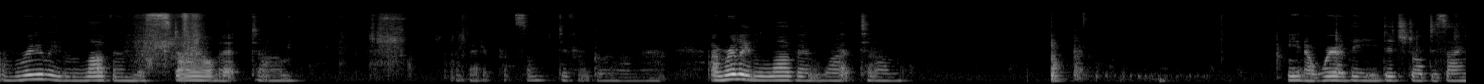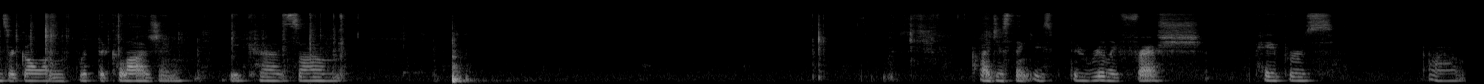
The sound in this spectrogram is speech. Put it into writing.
I'm really loving the style that um, I better put some different glue on that. I'm really loving what, um, you know, where the digital designs are going with the collaging because um, I just think these they're really fresh papers. Um,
